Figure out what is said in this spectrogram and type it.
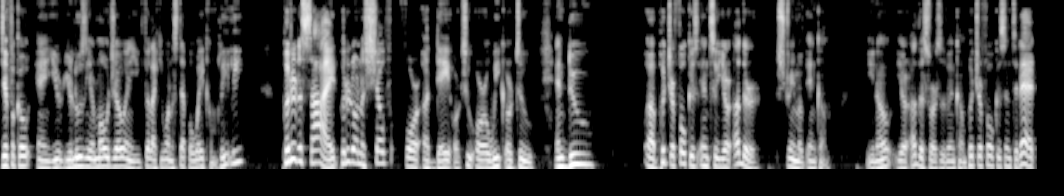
difficult and you're, you're losing your mojo and you feel like you want to step away completely, put it aside, put it on a shelf for a day or two or a week or two and do, uh, put your focus into your other stream of income. You know, your other source of income. Put your focus into that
